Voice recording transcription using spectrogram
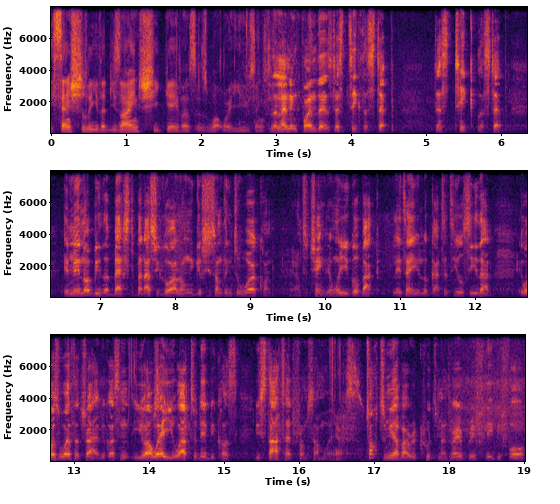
essentially the design she gave us is what we're using. So the learning point there is just take the step. Just take the step. It may not be the best, but as you go along, it gives you something to work on to change. And when you go back later and you look at it, you'll see that it was worth a try because you are where you are today because you started from somewhere. Yes. Talk to me about recruitment very briefly before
